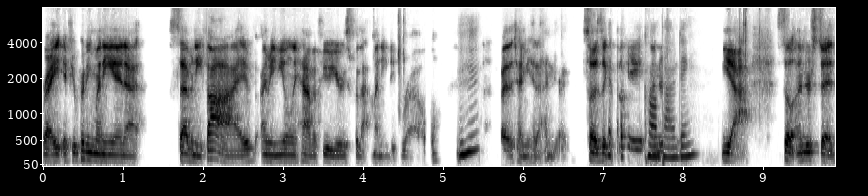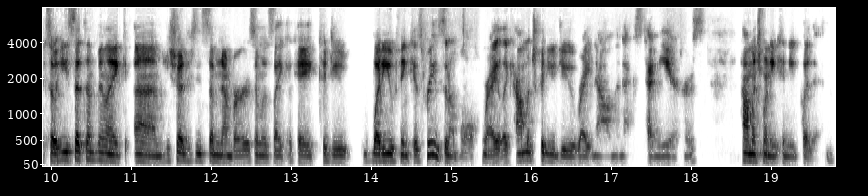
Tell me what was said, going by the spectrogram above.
right? If you're putting money in at 75, I mean, you only have a few years for that money to grow mm-hmm. by the time you hit 100. So I was like, yep. okay. Compounding. Yeah. So understood. So he said something like, um, he showed me some numbers and was like, okay, could you, what do you think is reasonable, right? Like, how much could you do right now in the next 10 years? How much money can you put in?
